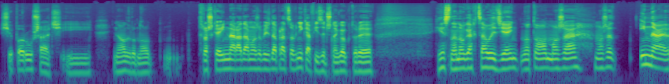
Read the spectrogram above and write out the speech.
się poruszać i, i na odwrót. No, troszkę inna rada może być dla pracownika fizycznego, który jest na nogach cały dzień, no to on może, może inne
